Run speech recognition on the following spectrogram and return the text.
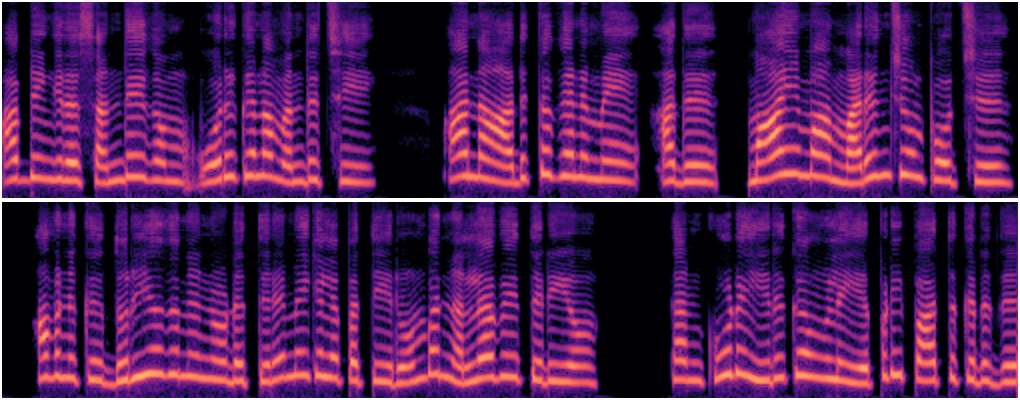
அப்படிங்கிற சந்தேகம் ஒரு கணம் வந்துச்சு. ஆனா அடுத்த கணமே அது மாயமா மறைஞ்சும் போச்சு. அவனுக்கு துரியோதனனோட திறமைகளை பத்தி ரொம்ப நல்லாவே தெரியும். தன் கூட இருக்கவங்களை எப்படி பாத்துக்கிறது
